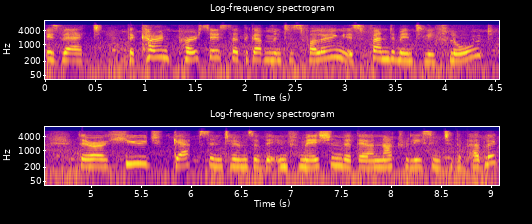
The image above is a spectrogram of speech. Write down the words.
is that the current process that the government is following is fundamentally flawed. There are huge gaps in terms of the information that they are not releasing to the public.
